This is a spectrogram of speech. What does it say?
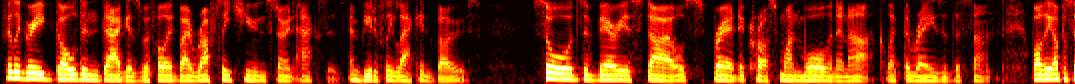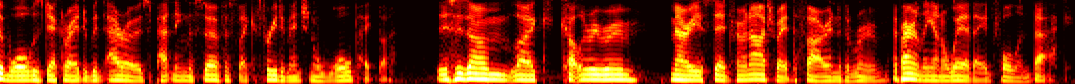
Filigreed golden daggers were followed by roughly hewn stone axes and beautifully lacquered bows. Swords of various styles spread across one wall in an arc, like the rays of the sun, while the opposite wall was decorated with arrows patterning the surface like three dimensional wallpaper. This is, um, like cutlery room, Marius said from an archway at the far end of the room, apparently unaware they had fallen back.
